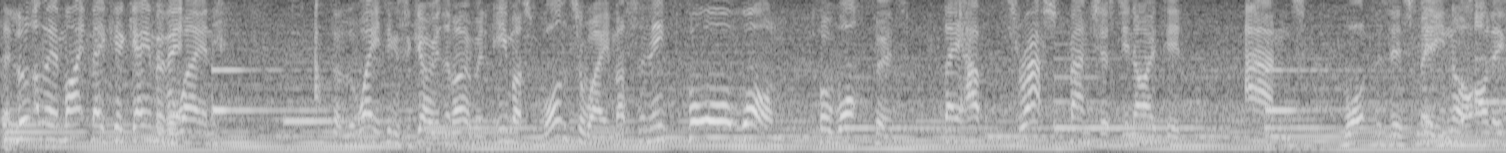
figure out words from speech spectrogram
They look like they might make a game of it. And after the way things are going at the moment, he must want away, mustn't he? 4-1 for Watford. They have thrashed Manchester United. And what does this mean? Not Odig.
